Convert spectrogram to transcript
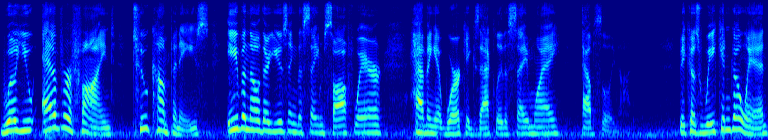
will you ever find two companies, even though they're using the same software, having it work exactly the same way? Absolutely not. Because we can go in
